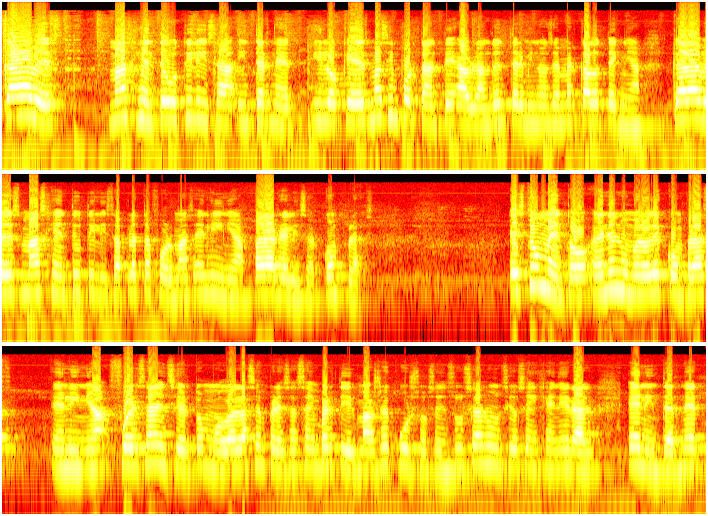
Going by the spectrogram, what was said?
Cada vez más gente utiliza Internet y lo que es más importante, hablando en términos de mercadotecnia, cada vez más gente utiliza plataformas en línea para realizar compras. Este aumento en el número de compras en línea fuerza en cierto modo a las empresas a invertir más recursos en sus anuncios en general en Internet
